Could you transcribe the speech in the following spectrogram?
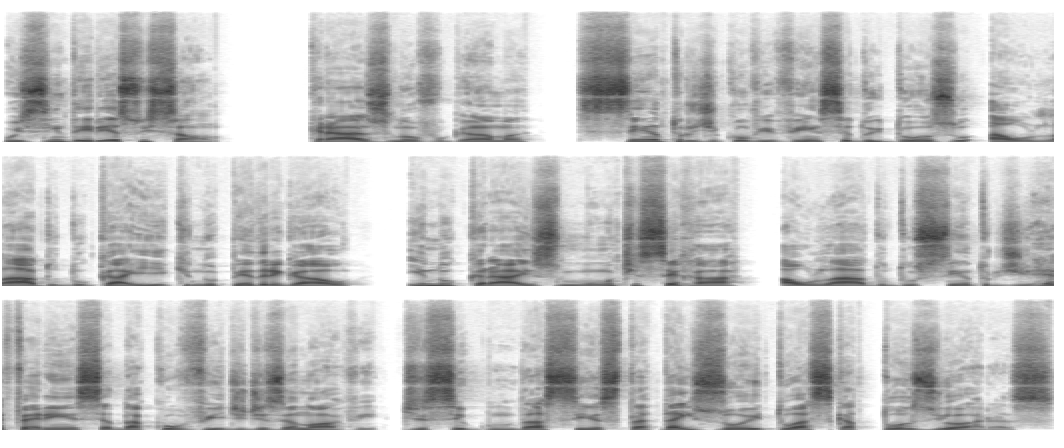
Os endereços são CRAS Novo Gama, Centro de Convivência do Idoso ao lado do CAIC no Pedregal e no CRAS Monte Serrar, ao lado do Centro de Referência da Covid-19, de segunda a sexta, das 8 às 14 horas.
